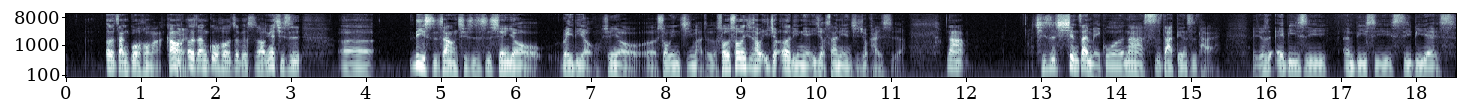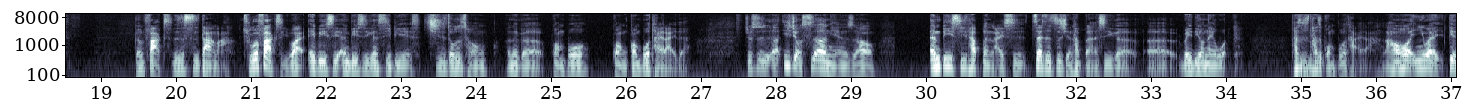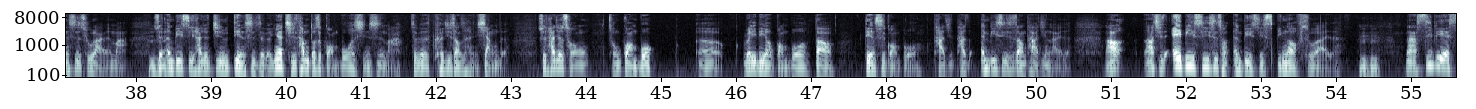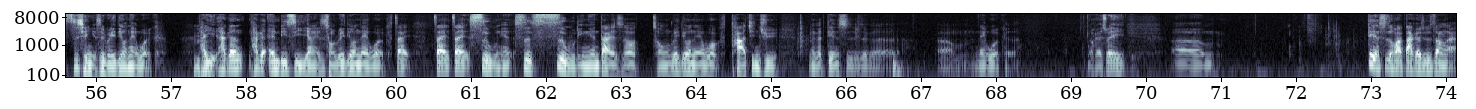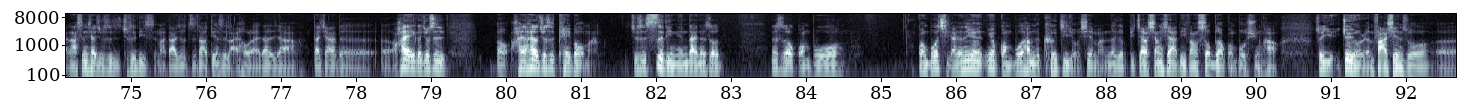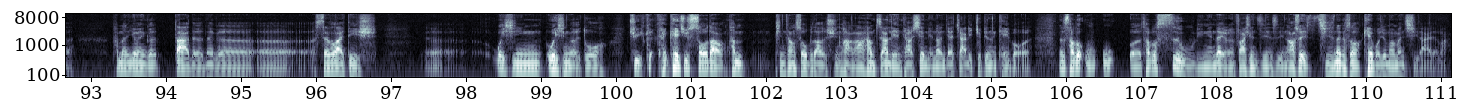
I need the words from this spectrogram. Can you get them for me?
二战过后嘛，刚好二战过后这个时候，因为其实呃历史上其实是先有 radio，先有呃收音机嘛，这个收收音机差不多一九二零年、一九三年其实就开始了。那其实现在美国那四大电视台，也就是 ABC、NBC、CBS 跟 Fox，这是四大嘛。除了 Fox 以外，ABC、NBC 跟 CBS 其实都是从呃那个广播广广播台来的。就是呃，一九四二年的时候，NBC 它本来是在这之前，它本来是一个呃 radio network，它是它是广播台啦。然后后来因为电视出来了嘛，所以 NBC 它就进入电视这个，因为其实他们都是广播形式嘛，这个科技上是很像的，所以它就从从广播呃 radio 广播到电视广播踏进，他 NBC 是这样踏进来的，然后然后其实 ABC 是从 NBC spin off 出来的，嗯哼，那 CBS 之前也是 Radio Network，它也它跟它跟 NBC 一样，也是从 Radio Network 在在在四五年四四五零年代的时候，从 Radio Network 踏进去那个电视这个嗯 Network，OK，所以嗯。电视的话大概就是这样来，那剩下就是就是历史嘛，大家就知道电视来，后来大家大家的呃，还有一个就是哦，还有还有就是 cable 嘛，就是四零年代那时候那时候广播广播起来，但是因为因为广播他们的科技有限嘛，那个比较乡下的地方收不到广播讯号，所以就有人发现说，呃，他们用一个大的那个呃 satellite dish，呃卫星卫星耳朵去可可可以去收到他们。平常收不到的讯号，然后他们只要连条线连到人家家里，就变成 cable 了。那差不多五五呃，差不多四五零年代有人发现这件事情，然后所以其实那个时候 cable 就慢慢起来了嘛。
